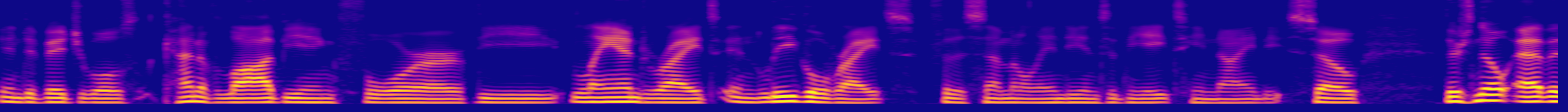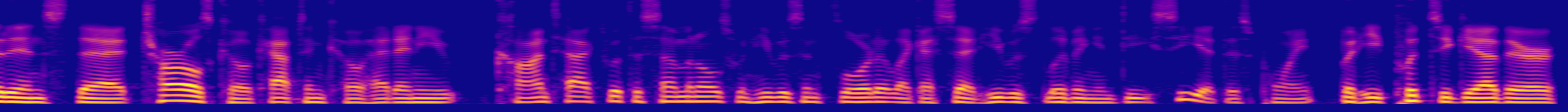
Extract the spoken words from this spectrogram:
individuals kind of lobbying for the land rights and legal rights for the Seminole Indians in the 1890s. So there's no evidence that Charles Coe, Captain Coe, had any contact with the Seminoles when he was in Florida. Like I said, he was living in D.C. at this point, but he put together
